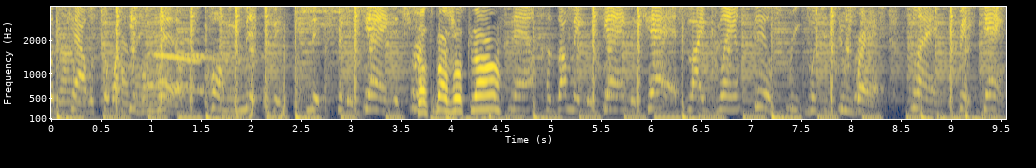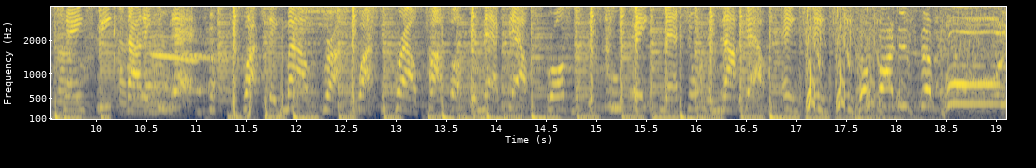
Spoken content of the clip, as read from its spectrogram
Up. Somebody say pull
